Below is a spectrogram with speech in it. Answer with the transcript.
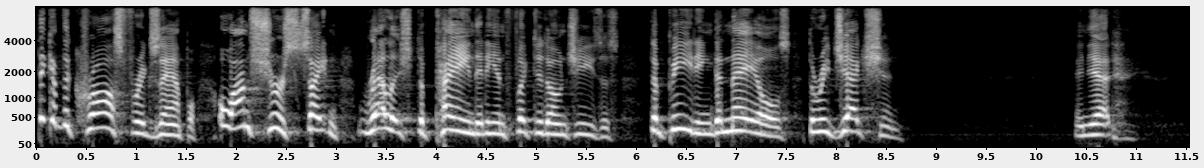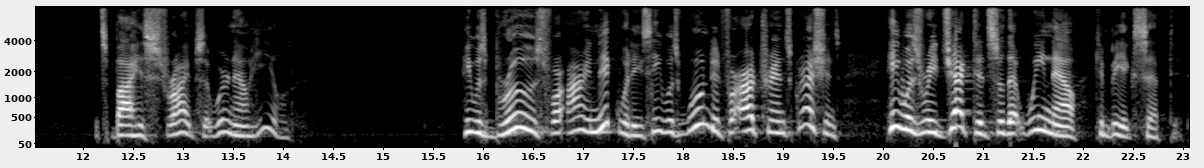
Think of the cross, for example. Oh, I'm sure Satan relished the pain that he inflicted on Jesus the beating, the nails, the rejection. And yet, it's by his stripes that we're now healed. He was bruised for our iniquities, he was wounded for our transgressions. He was rejected so that we now can be accepted.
